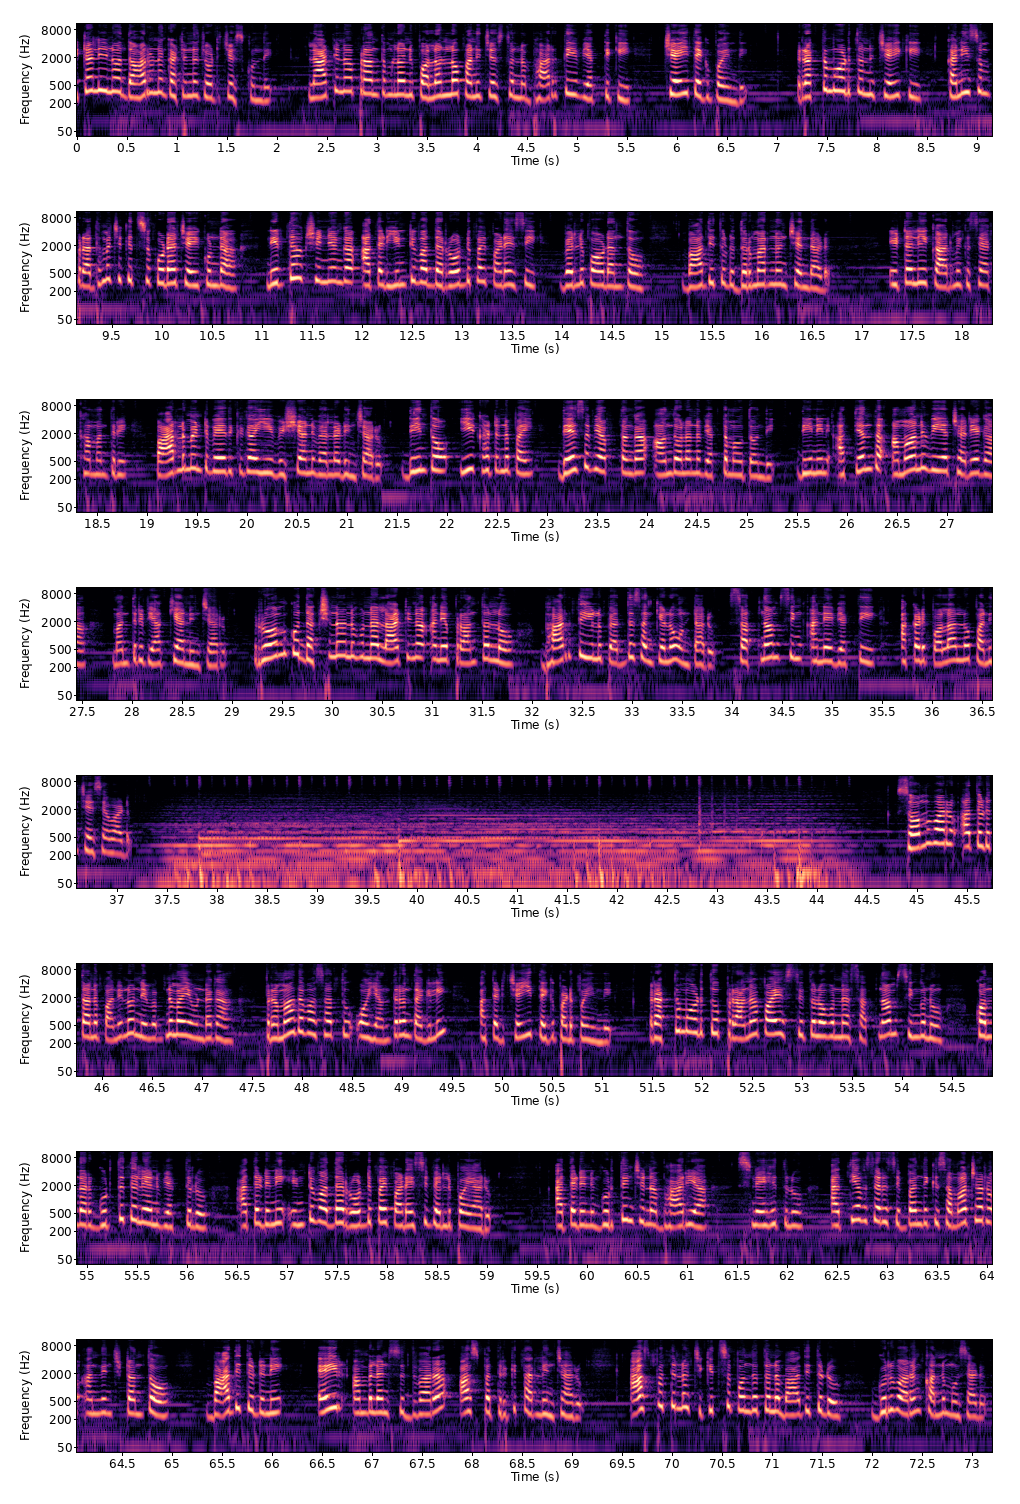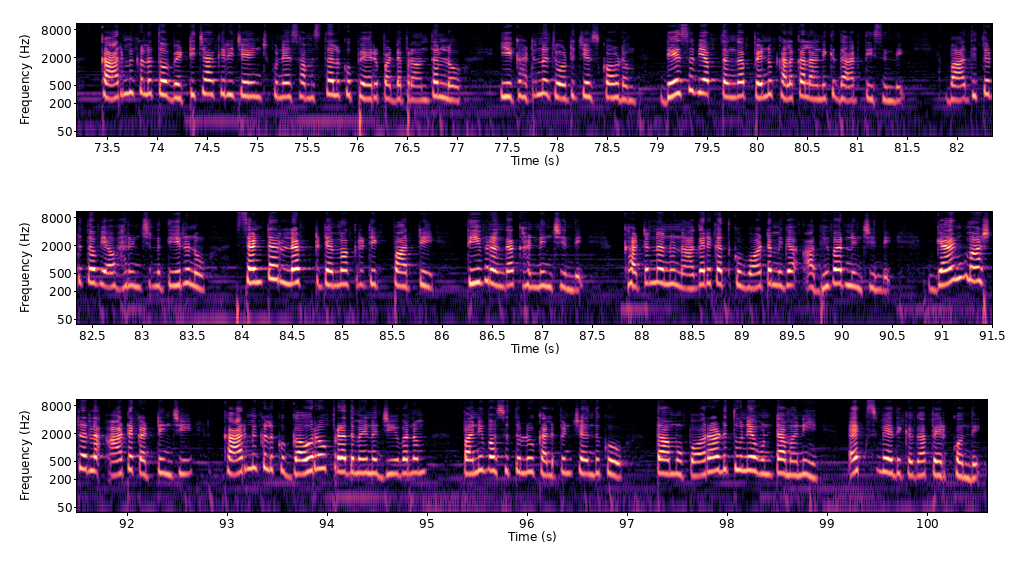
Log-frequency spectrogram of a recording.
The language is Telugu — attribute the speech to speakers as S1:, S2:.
S1: ఇటలీలో దారుణ ఘటన చోటు చేసుకుంది. లాటినా ప్రాంతంలోని పొలంలో పనిచేస్తున్న భారతీయ వ్యక్తికి చేయి తెగిపోయింది. రక్తమోడుతున్న చేయికి కనీసం ప్రథమ చికిత్స కూడా చేయకుండా నిర్దాక్షిణ్యంగా అతడి ఇంటి వద్ద రోడ్డుపై పడేసి వెళ్ళిపోవడంతో బాధితుడు దుర్మరణం చెందాడు. ఇటలీ కార్మిక శాఖ మంత్రి పార్లమెంట్ వేదికగా ఈ విషయాన్ని వెల్లడించారు. దీంతో ఈ ఘటనపై దేశవ్యాప్తంగా ఆందోళన వ్యక్తమవుతోంది. దీనిని అత్యంత అమానవీయ చర్యగా మంత్రి వ్యాఖ్యానించారు. రోమ్కు దక్షిణాన ఉన్న లాటినా అనే ప్రాంతంలో భారతీయులు పెద్ద సంఖ్యలో ఉంటారు. సత్నాం సింగ్ అనే వ్యక్తి అక్కడి పొలాల్లో పనిచేసేవాడు. సోమవారం అతడు తన పనిలో నిమగ్నమై ఉండగా ప్రమాదవశాత్తు ఓ యంత్రం తగిలి అతడి చెయ్యి తెగి పడిపోయింది రక్తమోడుతూ ప్రాణాపాయ స్థితిలో ఉన్న సత్నాం సింగ్ను కొందరు గుర్తు తెలియని వ్యక్తులు అతడిని ఇంటి వద్ద రోడ్డుపై పడేసి వెళ్ళిపోయారు. అతడిని గుర్తించిన భార్య స్నేహితులు అత్యవసర సిబ్బందికి సమాచారం అందించడంతో బాధితుడిని ఎయిర్ అంబులెన్స్ ద్వారా ఆసుపత్రికి తరలించారు. ఆసుపత్రిలో చికిత్స పొందుతున్న బాధితుడు గురువారం కన్నుమూశాడు. కార్మికులతో వెట్టి చాకిరీ చేయించుకునే సంస్థలకు పేరుపడ్డ ప్రాంతంలో ఈ ఘటన చోటు చేసుకోవడం దేశవ్యాప్తంగా పెను కలకలానికి దారితీసింది. బాధితుడితో వ్యవహరించిన తీరును సెంటర్ లెఫ్ట్ డెమోక్రటిక్ పార్టీ తీవ్రంగా ఖండించింది. ఘటనను నాగరికతకు ఓటమిగా అభివర్ణించింది. గ్యాంగ్ మాస్టర్ల ఆట కట్టించి కార్మికులకు గౌరవప్రదమైన జీవనం పని వసతులు కల్పించేందుకు తాము పోరాడుతూనే ఉంటామని ఎక్స్ వేదికగా పేర్కొంది.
